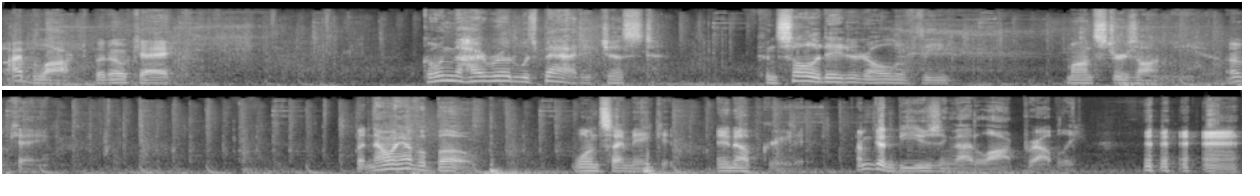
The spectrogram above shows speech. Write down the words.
I blocked, but okay. Going the high road was bad. It just consolidated all of the monsters on me. Okay. But now I have a bow. Once I make it and upgrade it. I'm going to be using that a lot, probably. okay.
